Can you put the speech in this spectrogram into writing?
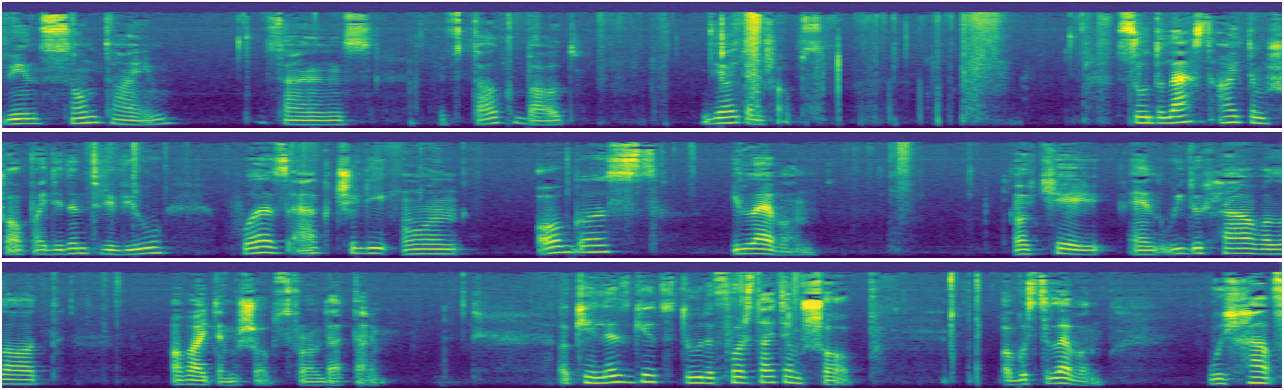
been some time since we've talked about the item shops. So the last item shop I didn't review was actually on August 11 okay and we do have a lot of item shops from that time. Okay let's get to the first item shop. August 11 we have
